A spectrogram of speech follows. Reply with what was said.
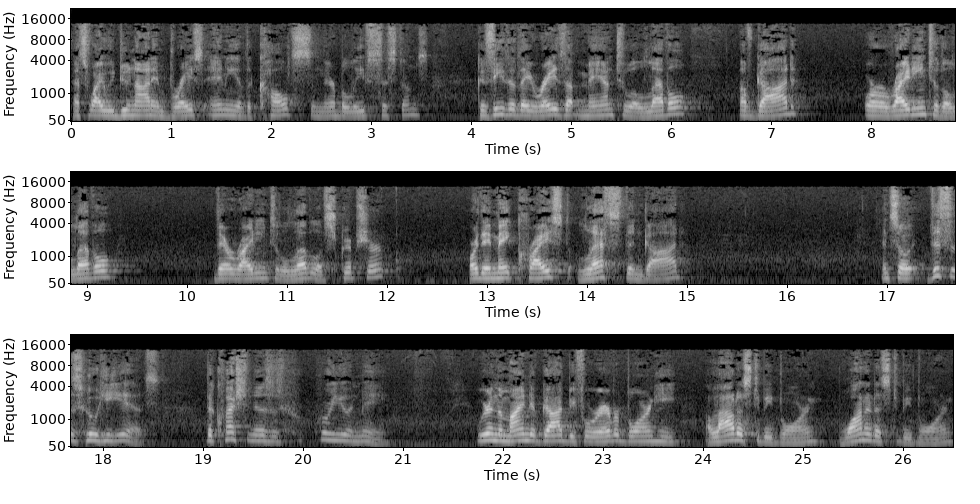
That's why we do not embrace any of the cults and their belief systems, because either they raise up man to a level of God or are writing to the level, they're writing to the level of Scripture, or they make Christ less than God. And so this is who he is. The question is, is who are you and me? We're in the mind of God before we are ever born. He allowed us to be born, wanted us to be born.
